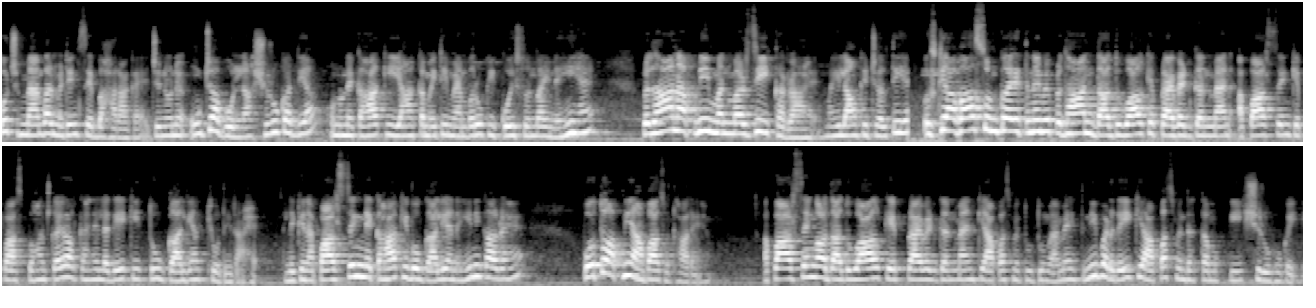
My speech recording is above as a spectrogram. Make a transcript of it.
कुछ मेंबर मीटिंग से बाहर आ गए, जिन्होंने ऊँचा बोलना शुरू कर दिया। उन्होंने कहा कि यहाँ कमेटी मेंबरों की कोई सुनवाई नहीं है। प्रधान अपनी मनमर्जी कर रहा है, महिलाओं की चलती है। उसकी आवाज़ सुनकर इतने में प्रधान दादुवाल के प्राइवेट गनमैन अपार सिंह के पास पहुँच गए और कहने लगे कि तू गालियाँ क्यों दे रहा है? लेकिन अपार सिंह ने कहा कि वो गालियाँ नहीं निकाल रहे हैं। वो तो अपनी आवाज़ उठा रहे हैं। अपार सिंह और दादुवाल के प्राइवेट गनमैन की आपस में तूतू मैमे इतनी बढ़ गई कि आपस में धक्का मुक्की शुरू हो गई।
